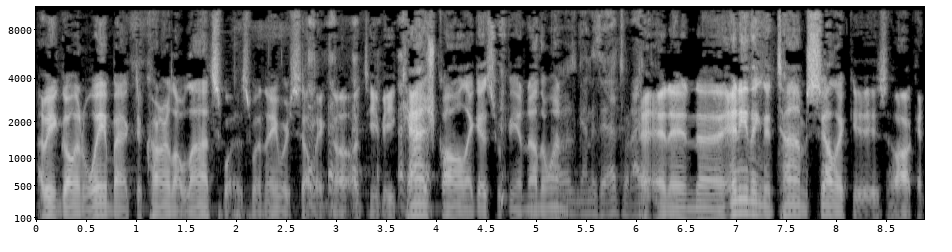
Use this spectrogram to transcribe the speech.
I mean, going way back to Carlo Lotz was when they were selling uh, on TV. Cash Call, I guess, would be another one. I was gonna say that's what I. And then uh, anything that Tom Selleck is hawking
